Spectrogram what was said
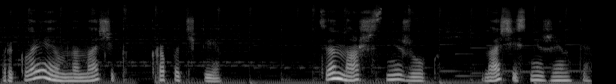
приклеюємо на наші крапочки. Це наш сніжок, наші сніжинки.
